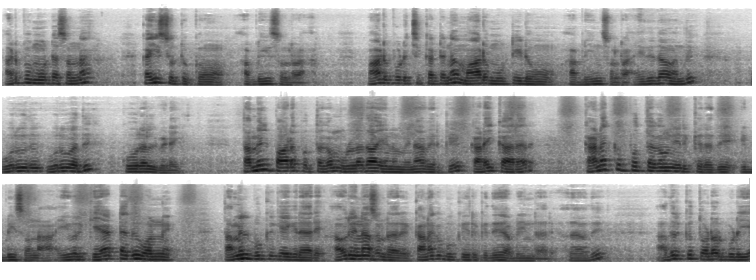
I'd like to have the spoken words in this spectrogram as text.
அடுப்பு மூட்டை சொன்னால் கை சுட்டுக்கும் அப்படின்னு சொல்கிறான் மாடு பிடிச்சி கட்டுனா மாடு முட்டிடும் அப்படின்னு சொல்கிறான் இதுதான் வந்து உருது உருவது கூறல் விடை. தமிழ் பாடப்புத்தகம் உள்ளதா எனும் வினாவிற்கு கடைக்காரர் கணக்கு புத்தகம் இருக்கிறது இப்படி சொன்னால் இவர் கேட்டது ஒன்று தமிழ் புக்கு கேட்குறாரு அவர் என்ன சொல்கிறாரு கணக்கு புக்கு இருக்குது அப்படின்றாரு. அதாவது அதற்கு தொடர்புடைய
